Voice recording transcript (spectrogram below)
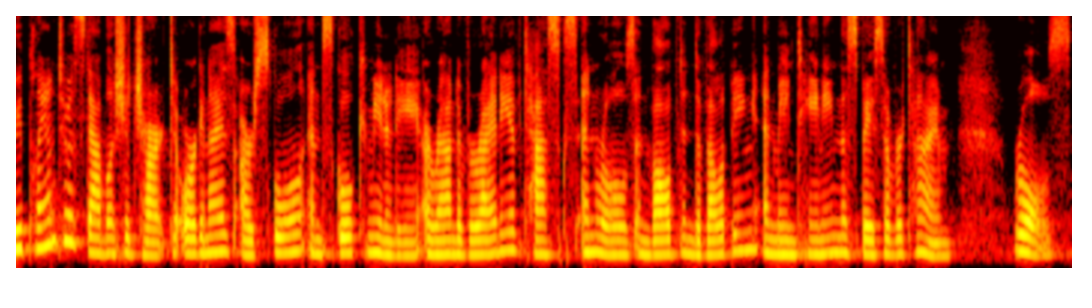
We plan to establish a chart to organize our school and school community around a variety of tasks and roles involved in developing and maintaining the space over time. Roles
